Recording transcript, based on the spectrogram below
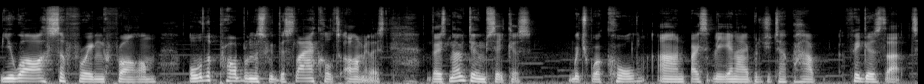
you are suffering from all the problems with the Slayer Cult army list. There's no Doomseekers, which were cool and basically enabled you to have figures that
